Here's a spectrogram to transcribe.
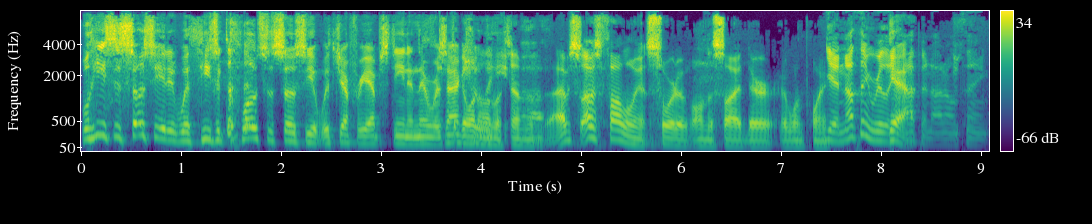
Well, he's associated with. He's a close associate with Jeffrey Epstein, and there was actually. on with him. uh, I was I was following it sort of on the side there at one point. Yeah, nothing really Yeah. happened. I don't think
